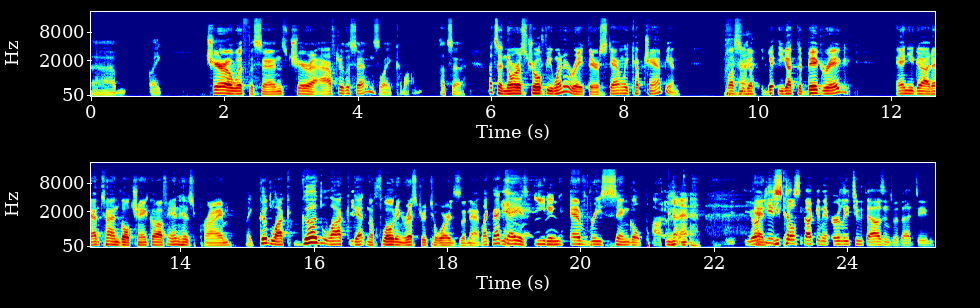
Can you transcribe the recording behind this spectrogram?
um, like Chara with the Sens, Chara after the Sens. Like, come on, that's a that's a Norris Trophy winner right there, Stanley Cup champion. Plus, you got the you got the big rig, and you got Anton Volchenkov in his prime. Like, good luck, good luck getting a floating wrister towards the net. Like that guy is eating every single puck. Yorkie's you still ca- stuck in the early 2000s with that team.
